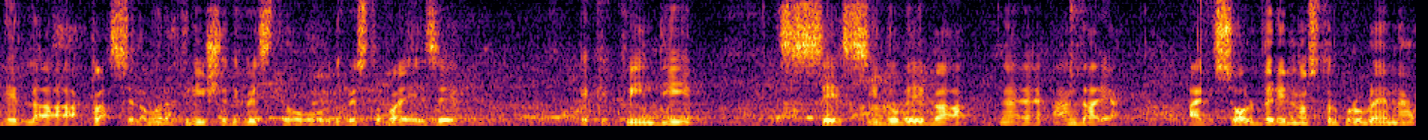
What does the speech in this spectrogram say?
della classe lavoratrice di questo, di questo paese e che quindi se si doveva eh, andare a, a, risolvere il nostro problema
